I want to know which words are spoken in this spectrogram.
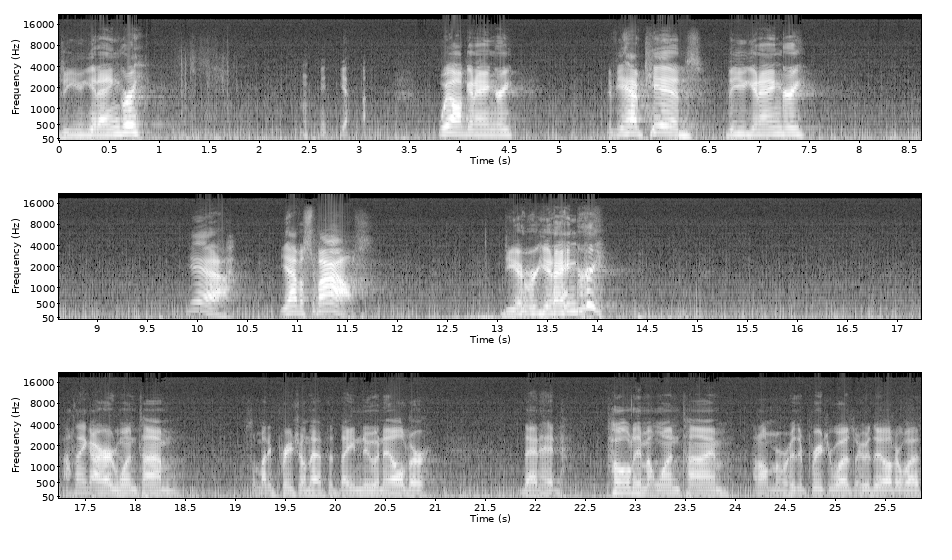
Do you get angry? yeah. We all get angry. If you have kids, do you get angry? Yeah. You have a spouse. Do you ever get angry? I think I heard one time somebody preach on that, that they knew an elder that had told him at one time, I don't remember who the preacher was or who the elder was,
